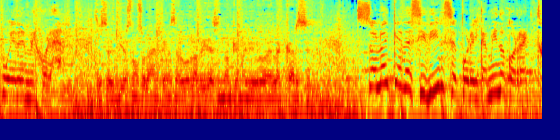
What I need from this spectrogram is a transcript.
puede mejorar. Entonces Dios no solamente me salvó la vida, sino que me libró de la cárcel. Solo hay que decidirse por el camino correcto.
